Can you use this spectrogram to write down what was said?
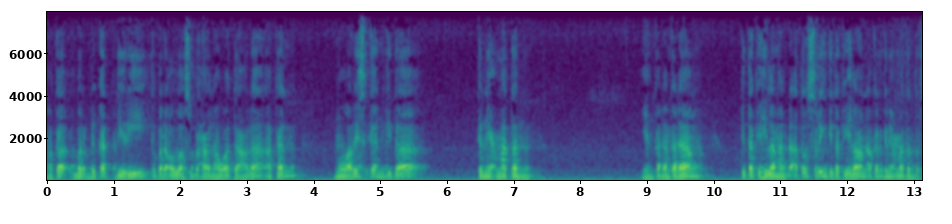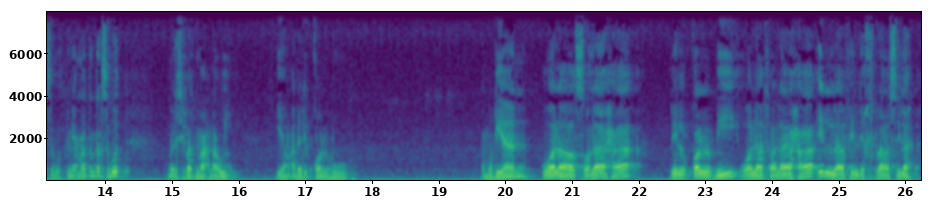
Maka berdekat diri kepada Allah Subhanahu wa taala akan mewariskan kita kenikmatan yang kadang-kadang kita kehilangan atau sering kita kehilangan akan kenikmatan tersebut. Kenikmatan tersebut bersifat maknawi yang ada di kolbu. Kemudian wala salaha lil qalbi wala falaha illa fil ikhlasilah.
